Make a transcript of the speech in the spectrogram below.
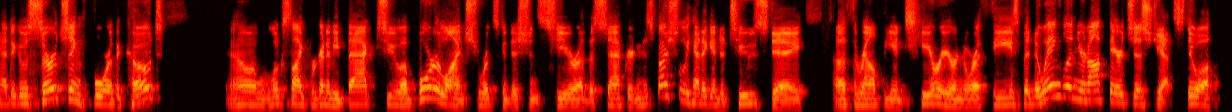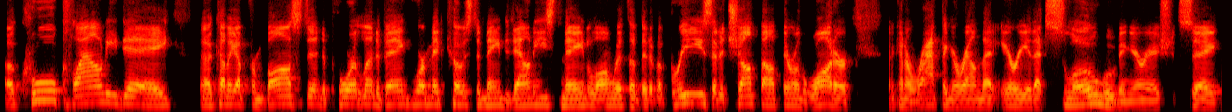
Had to go searching for the coat. Now it looks like we're going to be back to a borderline shorts conditions here uh, this afternoon, especially heading into Tuesday uh, throughout the interior Northeast. But New England, you're not there just yet. Still a, a cool, cloudy day uh, coming up from Boston to Portland to Bangor, mid coast to Maine to down east Maine, along with a bit of a breeze and a chump out there on the water, uh, kind of wrapping around that area, that slow moving area, I should say,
